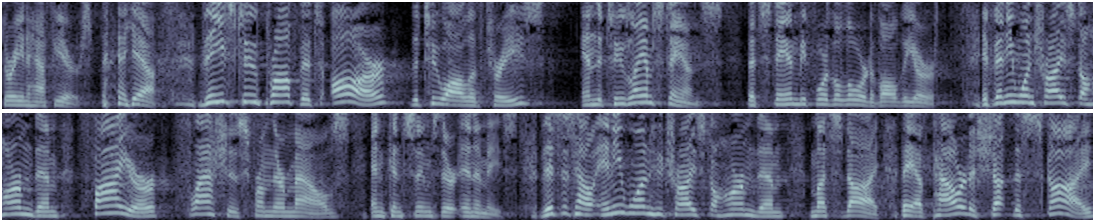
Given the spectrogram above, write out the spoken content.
three and a half years. yeah. These two prophets are the two olive trees and the two lampstands that stand before the Lord of all the earth. If anyone tries to harm them, fire flashes from their mouths and consumes their enemies. This is how anyone who tries to harm them must die. They have power to shut the sky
